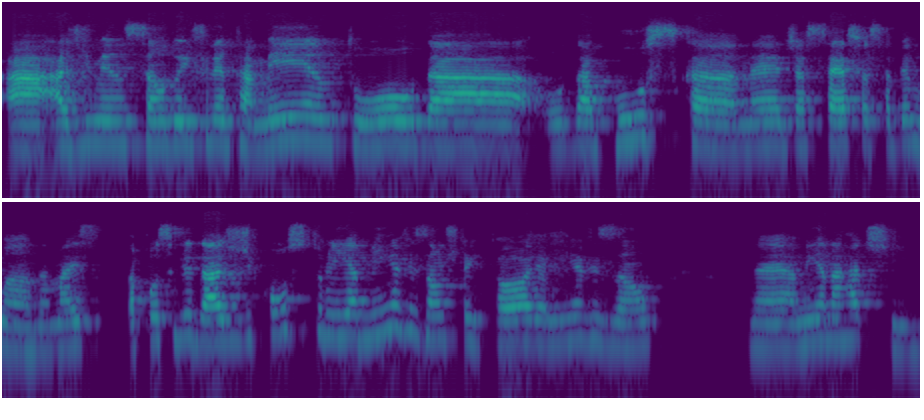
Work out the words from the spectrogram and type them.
a, a, dimensão do enfrentamento ou da, ou da busca né, de acesso a essa demanda, mas a possibilidade de construir a minha visão de território, a minha visão, né, a minha narrativa.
